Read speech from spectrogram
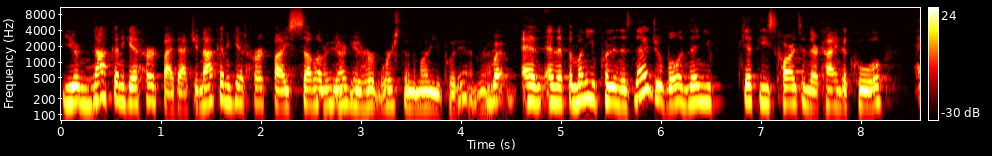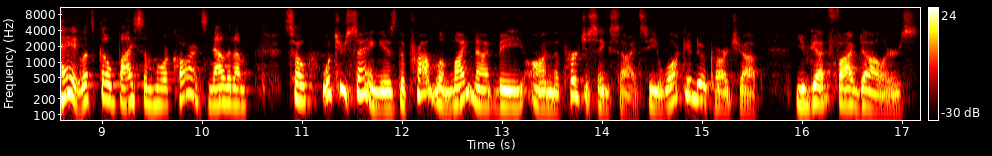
You're not going to get hurt by that. You're not going to get hurt by some of You're the not going to get hurt worse than the money you put in, right? And and if the money you put in is negligible, and then you get these cards and they're kind of cool. Hey, let's go buy some more cards now that I'm. So what you're saying is the problem might not be on the purchasing side. So you walk into a card shop, you've got five dollars,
